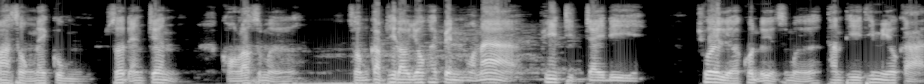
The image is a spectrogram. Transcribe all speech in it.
มาส่งในกลุ่ม Search Engine ของเราเสมอ สมกับที่เรายกให้เป็นหัวหน้าพี่จิตใจดี ช่วยเหลือคนอื่นเสมอ ทันทีที่มีโอกาส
